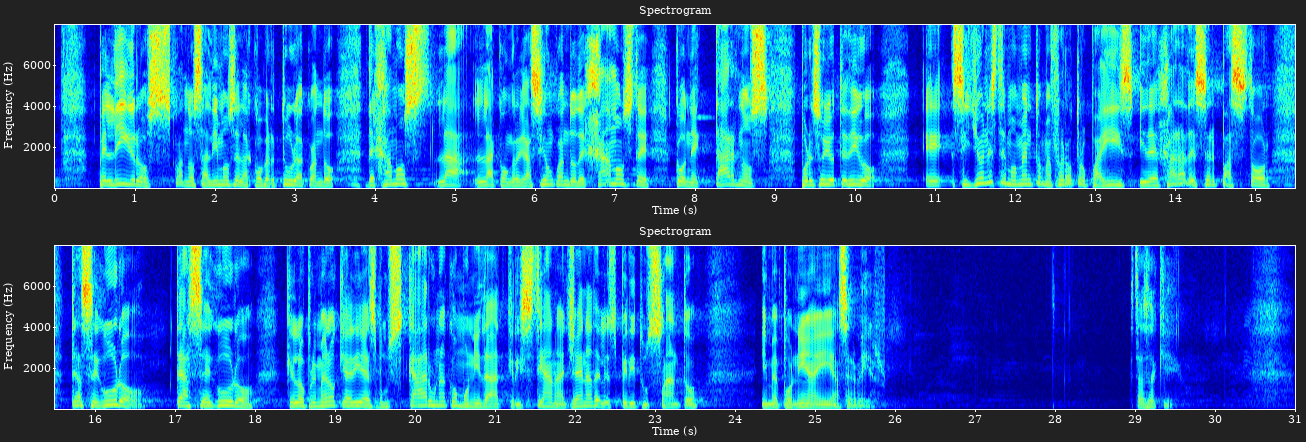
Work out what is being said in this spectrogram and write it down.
peligros cuando salimos de la cobertura, cuando dejamos la, congregación, cuando dejamos de conectarnos. Por eso yo te digo, eh, si yo en este momento me fuera a otro país y dejara de ser pastor, te aseguro, te aseguro que lo primero que haría es buscar una comunidad cristiana llena del Espíritu Santo y me ponía ahí a servir. ¿Estás aquí?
